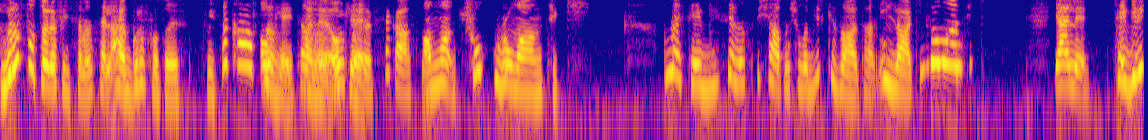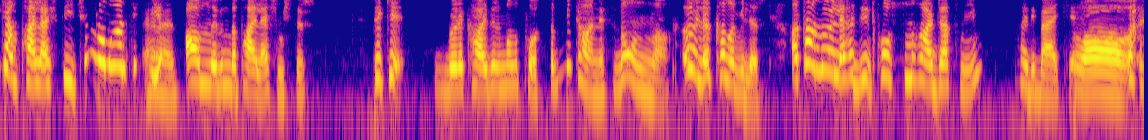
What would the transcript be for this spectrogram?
Grup fotoğrafıysa mesela. Ha, grup fotoğrafıysa kalsın. Okey tamam. Hani, Grup okey. fotoğrafıysa kalsın. Ama çok romantik. Ama sevgilisiyle nasıl bir şey atmış olabilir ki zaten? İlla ki bir romantik. Yani sevgiliyken paylaştığı için romantik bir Evet. anlarında paylaşmıştır. Peki böyle kaydırmalı postta bir tanesi de onunla. Öyle kalabilir. Hatta öyle hadi postunu harcatmayayım. Hadi belki. Wow.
